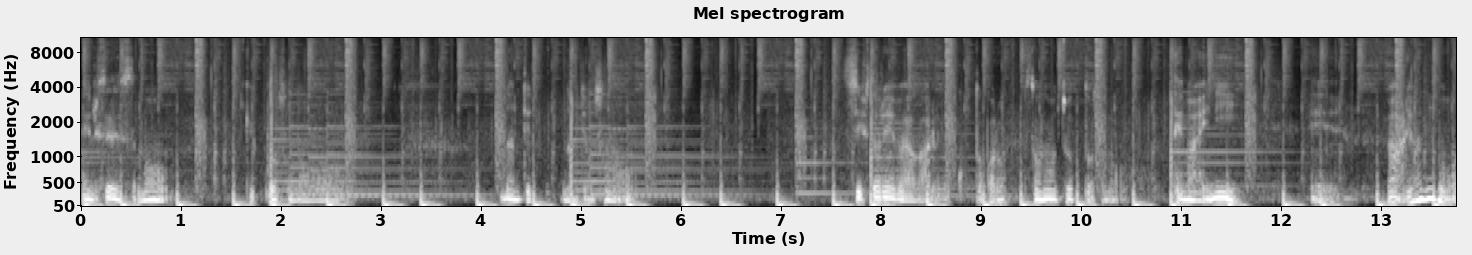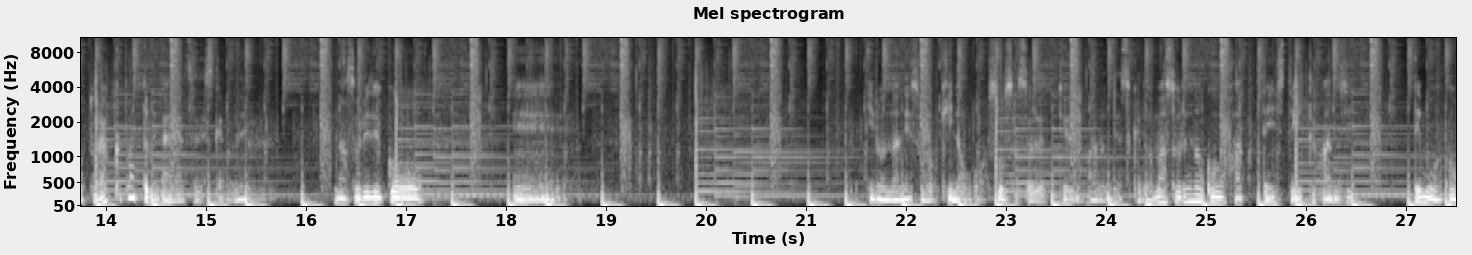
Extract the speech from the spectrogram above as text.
メルセデスも結構そのなんてなんていうのそのシフトレーバーがあるところそのちょっとその手前に、えーまあ、あれはでもトラックパッドみたいなやつですけどね、まあ、それでこう、えー、いろんなねその機能を操作するっていうのがあるんですけど、まあ、それのこう発展していった感じ。でもこう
